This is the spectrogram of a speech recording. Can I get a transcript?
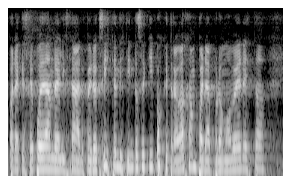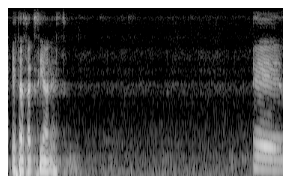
para que se puedan realizar, pero existen distintos equipos que trabajan para promover estas acciones. Eh,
